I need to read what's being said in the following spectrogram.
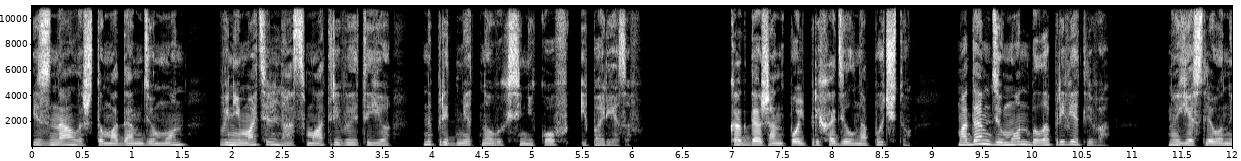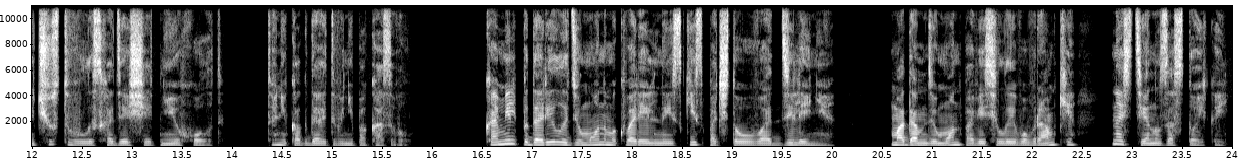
и знала, что мадам Дюмон внимательно осматривает ее на предмет новых синяков и порезов. Когда Жан-Поль приходил на почту, мадам Дюмон была приветлива, но если он и чувствовал исходящий от нее холод, то никогда этого не показывал. Камиль подарила Дюмонам акварельный эскиз почтового отделения. Мадам Дюмон повесила его в рамке на стену за стойкой.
